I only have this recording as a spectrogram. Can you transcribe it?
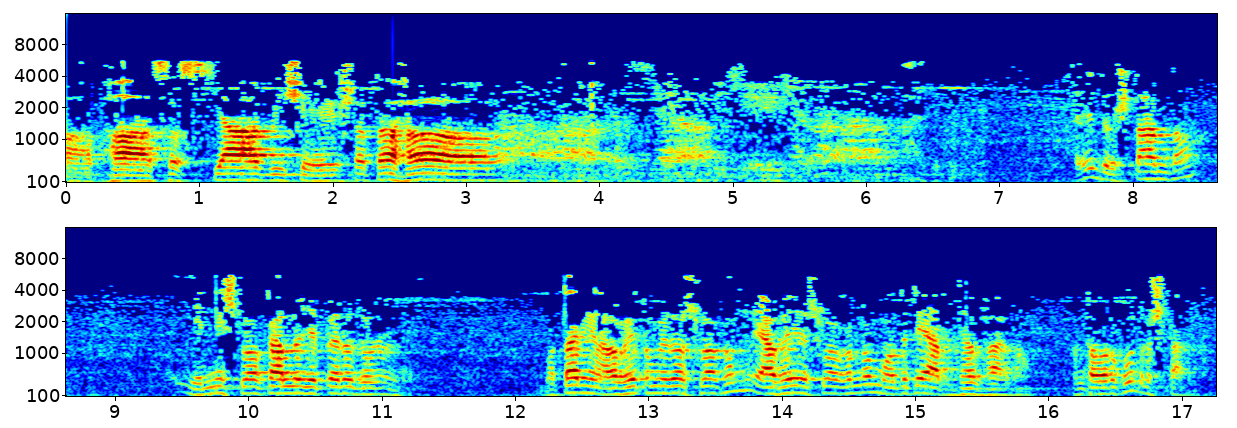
ఆభాసస్యా విశేషత అది దృష్టాంతం. ఎన్ని శ్లోకాల్లో చెప్పారో చూడండి. మొత్తానికి నలభై తొమ్మిదో శ్లోకం యాభై శ్లోకంలో మొదటి అర్ధభాగం. అంతవరకు దృష్టాంతం.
